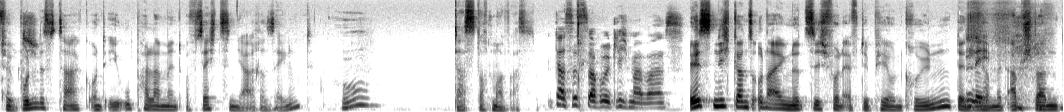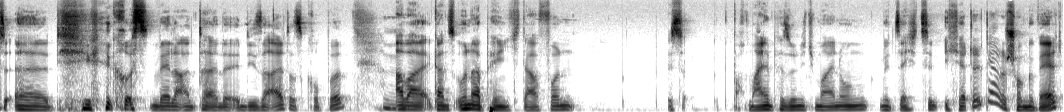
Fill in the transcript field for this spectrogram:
für. Bundestag und EU-Parlament auf 16 Jahre senkt. Uh, Das ist doch mal was. Das ist doch wirklich mal was. Ist nicht ganz uneigennützig von FDP und Grünen, denn sie Nee. haben mit Abstand äh, die größten Wähleranteile in dieser Altersgruppe. Aber ganz unabhängig davon ist auch meine persönliche Meinung mit 16, ich hätte gerne schon gewählt.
